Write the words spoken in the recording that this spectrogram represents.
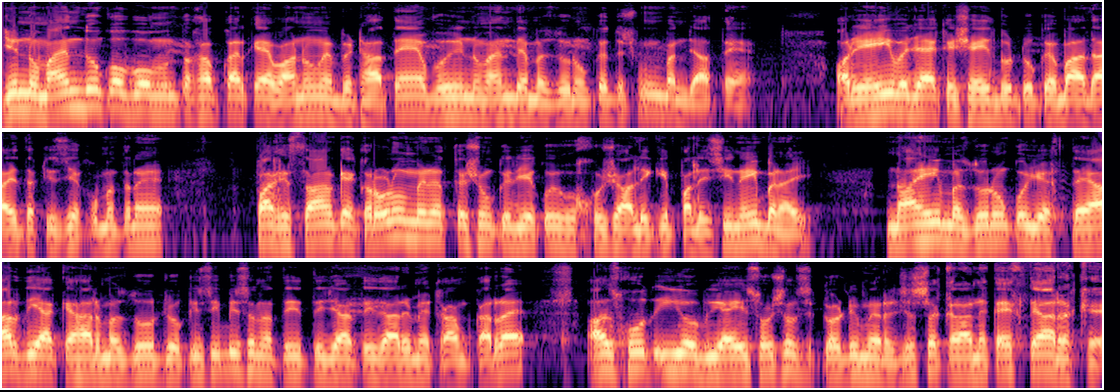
जिन नुमाइंदों को वो मंतखब करके ऐवानों में बिठाते हैं, वही नुमाइंदे मज़दूरों के दुश्मन बन जाते हैं। और यही वजह है कि शहीद भुट्टू के बाद आज तक किसी हुकूमत ने पाकिस्तान के करोड़ों मेहनत कशों के लिए कोई खुशहाली की पॉलिसी नहीं बनाई। ना ही मज़दूरों को ये इख्तियार दिया कि हर मज़दूर जो किसी भी सनती तजारती इदारे में काम कर रहा है, आज ख़ुद E O B I social security में रजिस्टर कराने का इख्तियार रखे।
